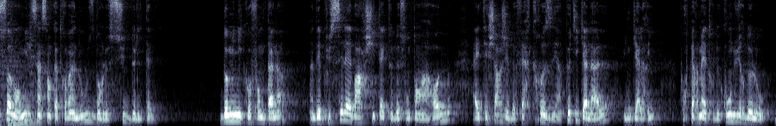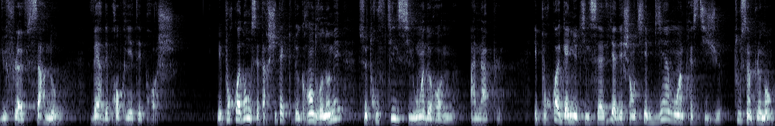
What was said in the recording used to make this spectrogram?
sommes en 1592 dans le sud de l'Italie. Domenico Fontana, un des plus célèbres architectes de son temps à Rome, a été chargé de faire creuser un petit canal, une galerie, pour permettre de conduire de l'eau du fleuve Sarno vers des propriétés proches. Mais pourquoi donc cet architecte de grande renommée se trouve-t-il si loin de Rome, à Naples? Et pourquoi gagne-t-il sa vie à des chantiers bien moins prestigieux? Tout simplement,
